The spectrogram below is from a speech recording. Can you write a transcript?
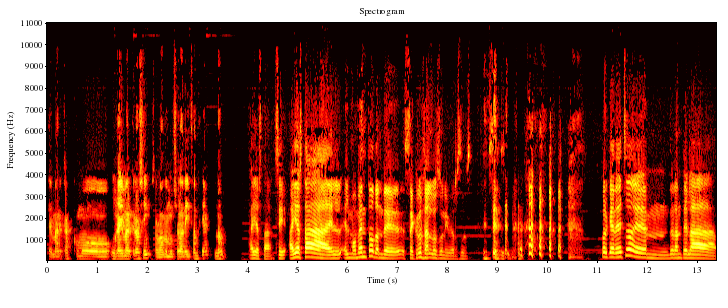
Te marcas como un Animal Crossing, salvando mucho la distancia, ¿no? Ahí está, sí, ahí está el, el momento donde se cruzan los universos. Porque de hecho, eh, durante la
